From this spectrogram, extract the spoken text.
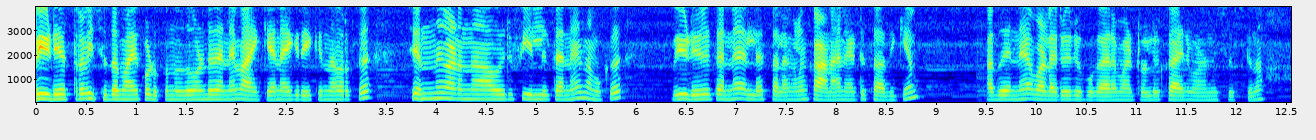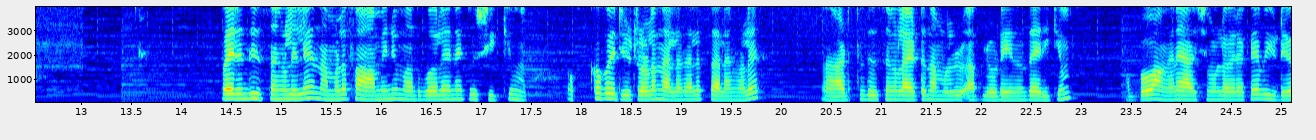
വീഡിയോ എത്ര വിശദമായി കൊടുക്കുന്നത് കൊണ്ട് തന്നെ വായിക്കാൻ ആഗ്രഹിക്കുന്നവർക്ക് ചെന്ന് കാണുന്ന ആ ഒരു ഫീലിൽ തന്നെ നമുക്ക് വീഡിയോയിൽ തന്നെ എല്ലാ സ്ഥലങ്ങളും കാണാനായിട്ട് സാധിക്കും. അത് തന്നെ വളരെ ഒരു ഉപകാരമായിട്ടുള്ളൊരു കാര്യമാണെന്ന് വിശ്വസിക്കുന്നു. വരും ദിവസങ്ങളിൽ നമ്മൾ ഫാമിനും അതുപോലെ തന്നെ കൃഷിക്കും ഒക്കെ പറ്റിയിട്ടുള്ള നല്ല നല്ല സ്ഥലങ്ങൾ അടുത്ത ദിവസങ്ങളായിട്ട് നമ്മൾ അപ്ലോഡ് ചെയ്യുന്നതായിരിക്കും. അപ്പോൾ അങ്ങനെ ആവശ്യമുള്ളവരൊക്കെ വീഡിയോ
